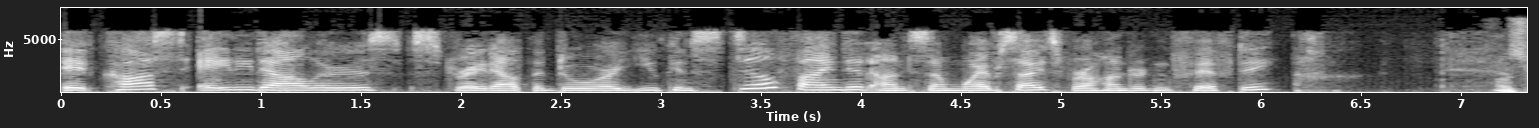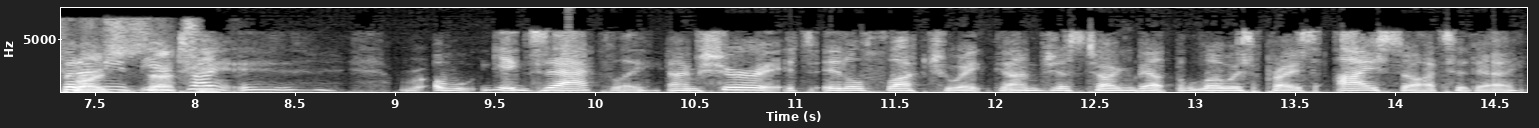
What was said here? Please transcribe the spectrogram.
It costs eighty dollars straight out the door. You can still find it on some websites for a 150. I'm surprised but I mean, it's you're that. Oh, exactly. I'm sure it's, it'll fluctuate. I'm just talking about the lowest price I saw today.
